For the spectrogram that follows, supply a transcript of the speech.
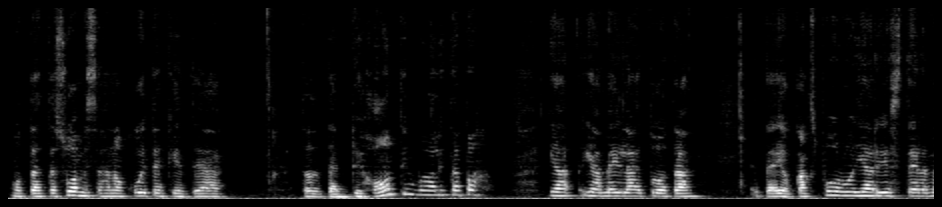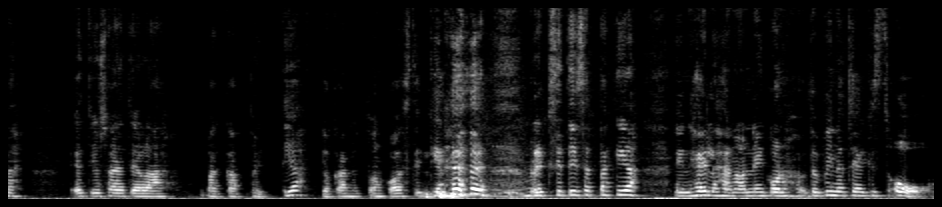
Mutta että Suomessahan on kuitenkin tämä, tämä The Haunting-vaalitapa. Ja, ja meillä tuota, että ei ole kaksipuoluejärjestelmä. Että jos ajatellaan vaikka Brittiä, joka nyt on kovastikin Brexitinsä takia, niin heillähän on niin kuin the winner takes all.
